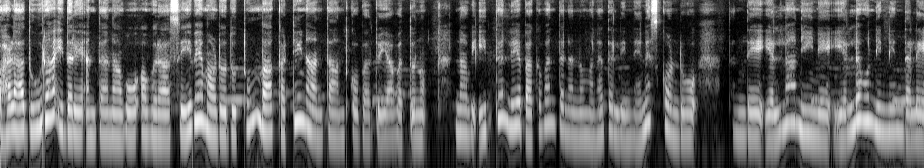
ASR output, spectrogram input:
ಬಹಳ ದೂರ ಇದ್ದಾರೆ ಅಂತ ನಾವು ಅವರ ಸೇವೆ ಮಾಡೋದು ತುಂಬ ಕಠಿಣ ಅಂತ ಅಂದ್ಕೋಬಾರ್ದು ಯಾವತ್ತೂ ನಾವು ಇದ್ದಲ್ಲೇ ಭಗವಂತನನ್ನು ಮನದಲ್ಲಿ ನೆನೆಸ್ಕೊಂಡು, ತಂದೆ ಎಲ್ಲ ನೀನೇ, ಎಲ್ಲವೂ ನಿನ್ನಿಂದಲೇ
